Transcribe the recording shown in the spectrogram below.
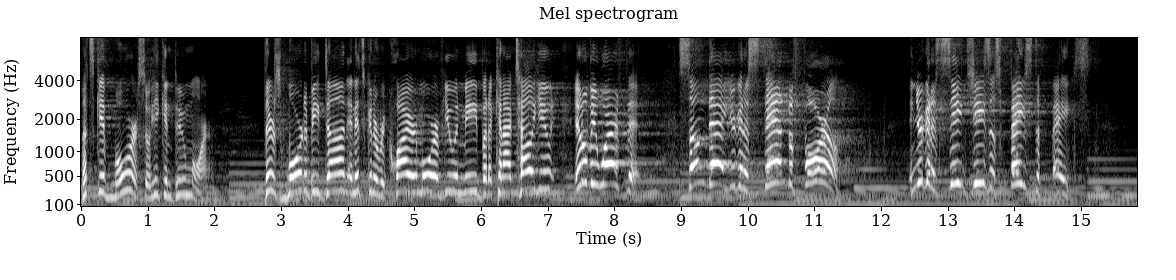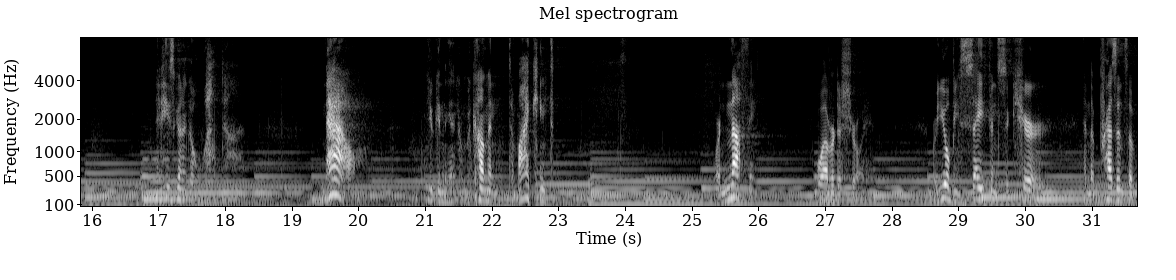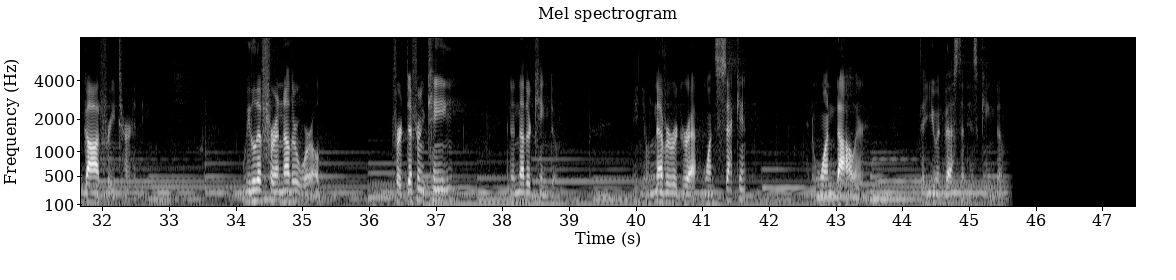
let's give more so He can do more. There's more to be done, and it's going to require more of you and me. But can I tell you, it'll be worth it. Someday you're going to stand before Him and you're going to see Jesus face to face. And He's going to go, Well done. Now you can come into my kingdom where nothing will ever destroy it, where you'll be safe and secure in the presence of God for eternity. We live for another world, for a different king and another kingdom. And you'll never regret one second and one dollar that you invest in his kingdom.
